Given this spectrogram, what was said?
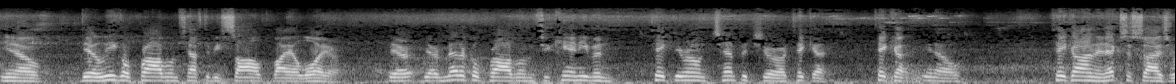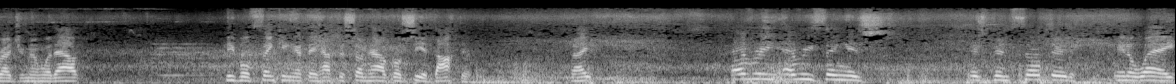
you know, their legal problems have to be solved by a lawyer. Their their medical problems, you can't even take your own temperature or take a take a you know take on an exercise regimen without people thinking that they have to somehow go see a doctor, right? every everything is has been filtered in a way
